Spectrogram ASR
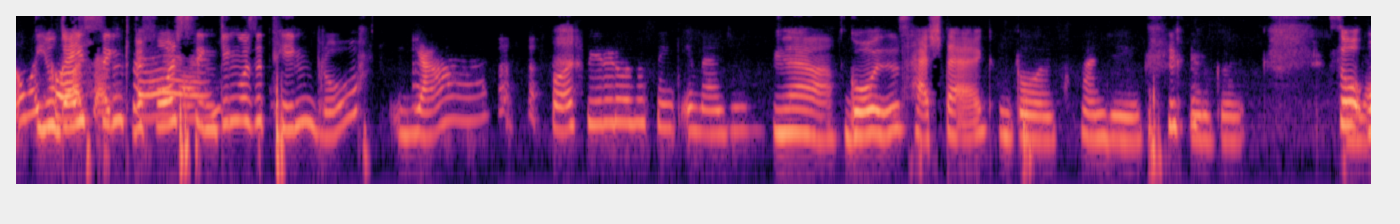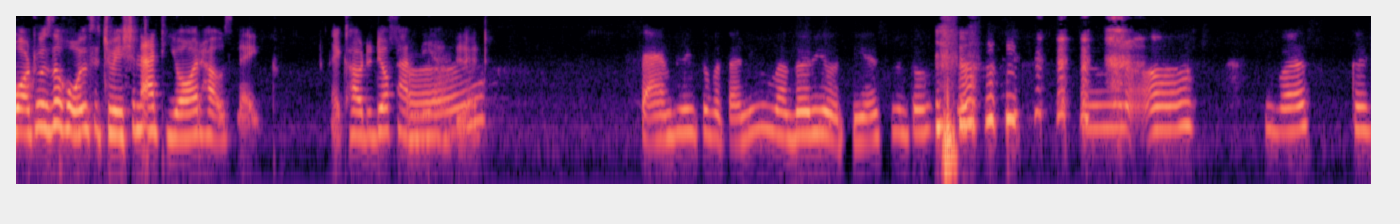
Oh my you god, guys synced before syncing was a thing, bro. Yeah. First period was a sync. Imagine. Yeah. Goals. Hashtag. Goals. Hanji. Bilkul. so, yeah. what was the whole situation at your house like? Like, how did your family uh, handle it? Family तो पता नहीं मदर ही होती है इसमें तो Uh, बस कुछ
